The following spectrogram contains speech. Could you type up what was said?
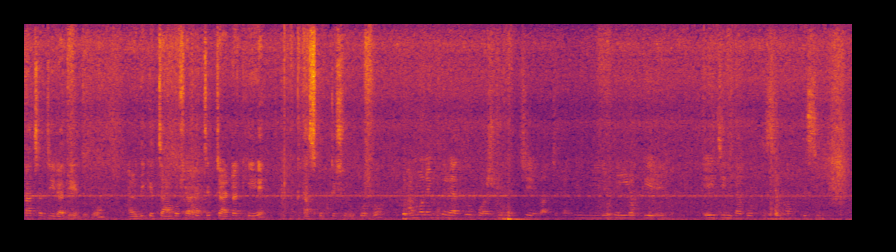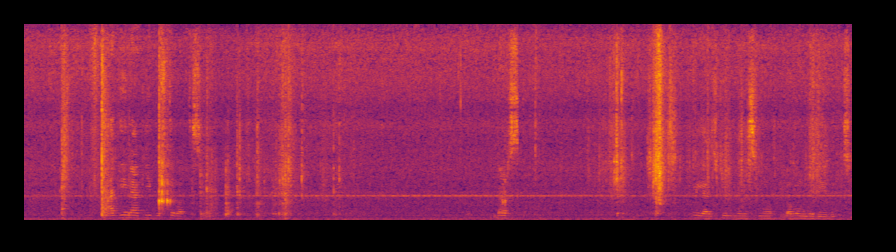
কাঁচা জিরা দিয়ে দেবো। আর ওদিকে চা বসা হচ্ছে চাটা খেয়ে কাজ করতে শুরু করব। আর মনে ভিতরে এত কষ্ট হচ্ছে, বাচ্চাটাকে মেরে ফেলল কে? এই চিন্তা করতেছি, ভাবতেছি। আগে নাকি বুঝতে পারতেছি না। এলাচ লবঙ্গ দিয়ে দিচ্ছি।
